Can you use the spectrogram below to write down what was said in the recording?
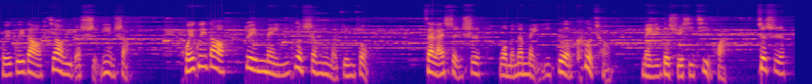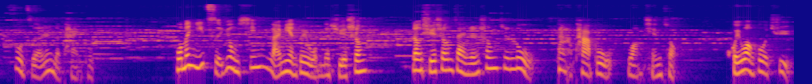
回归到教育的使命上，回归到对每一个生命的尊重，再来审视我们的每一个课程、每一个学习计划，这是负责任的态度。我们以此用心来面对我们的学生，让学生在人生之路大踏步往前走。回望过去，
